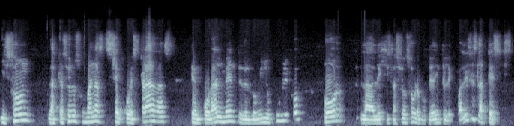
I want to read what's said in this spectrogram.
Y son las creaciones humanas secuestradas temporalmente del dominio público por la legislación sobre propiedad intelectual. Esa es la tesis.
